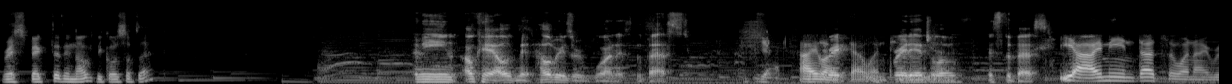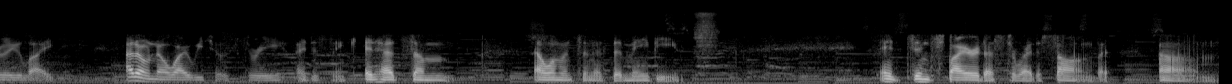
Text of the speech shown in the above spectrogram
respected enough because of that? I mean, okay, I'll admit Hellraiser one is the best. Yeah, I like Right- that one too. Angelo. yeah. It's the best. Yeah, I mean that's the one I really like. I don't know why we chose three. I just think it had some elements in it that maybe it inspired us to write a song, but um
